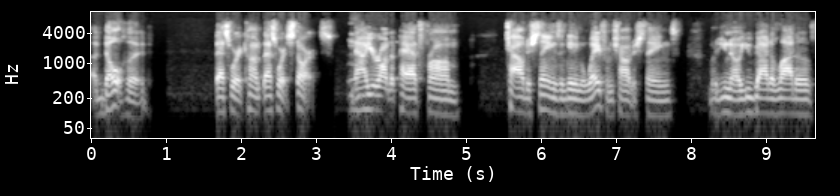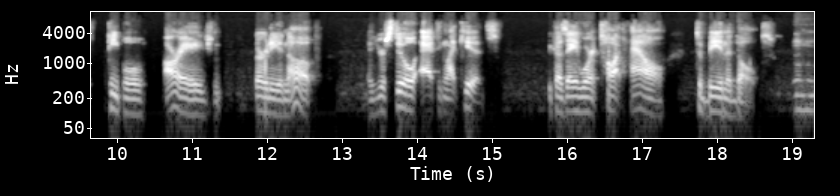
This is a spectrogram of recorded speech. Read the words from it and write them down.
adulthood. That's where it comes. That's where it starts. Now Mhm. you're on the path from childish things and getting away from childish things. But you know, you got a lot of people our age, thirty and up, and you're still acting like kids because they weren't taught how to be an adult hmm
